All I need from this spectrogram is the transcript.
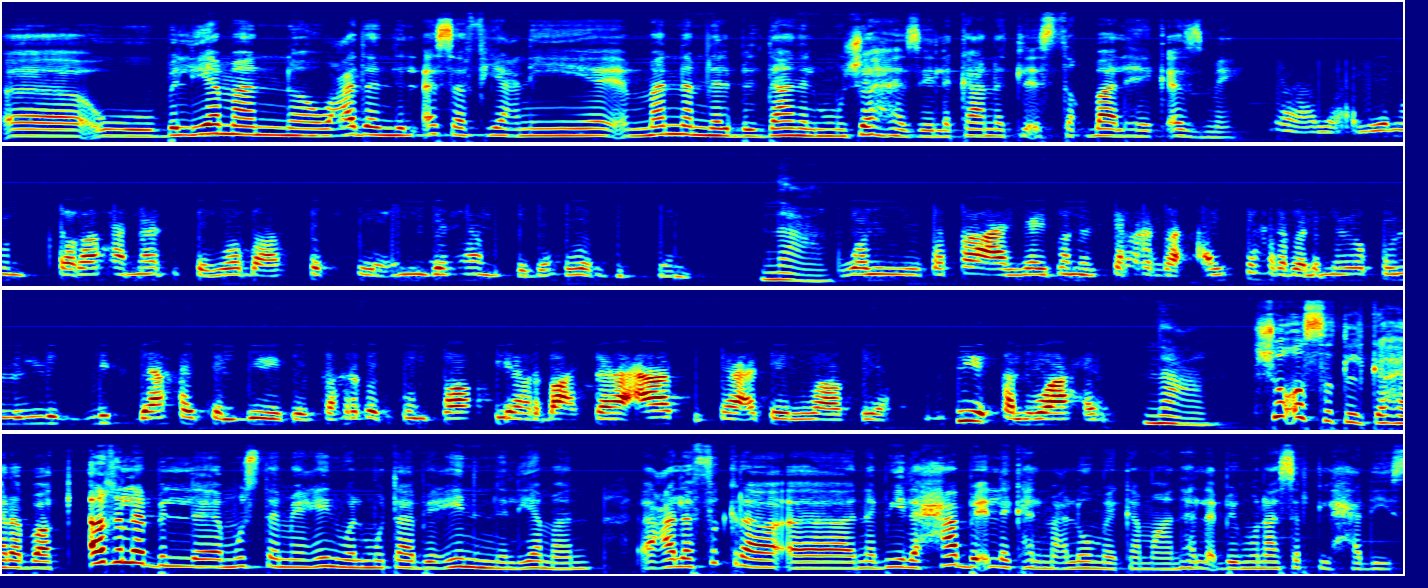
آه، وباليمن وعدن للأسف يعني منا من البلدان المجهزة اللي كانت لاستقبال هيك أزمة. لا لا اليمن بصراحة ما الوضع الصحي عندها متدهور جدا. نعم. والقطاع أيضا الكهرباء الكهرباء لما يقول لك جلس داخل البيت والكهرباء تكون طافية أربع ساعات ساعتين لاطيه يضيق الواحد. نعم. شو قصة الكهرباء؟ أغلب المستمعين والمتابعين من اليمن على فكرة آه، نبيلة حابة أقول لك هالمعلومة كمان هلأ بمناسبة الحديث.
